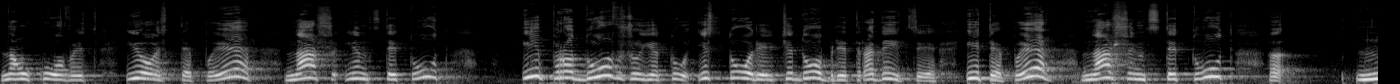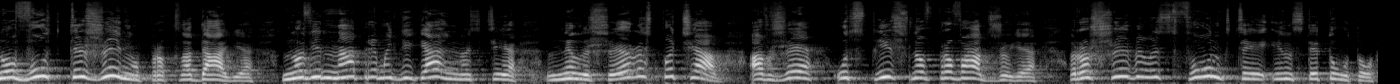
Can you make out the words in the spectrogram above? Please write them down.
науковець. І ось тепер наш інститут і продовжує ту історію, ті добрі традиції. І тепер наш інститут е, нову стежину прокладає, нові напрями діяльності не лише розпочав, а вже успішно впроваджує. Розширились функції інституту,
